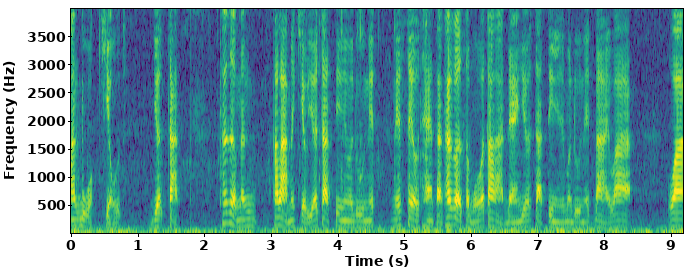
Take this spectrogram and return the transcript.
มันบวกเขียวเยอะจัด ถ้าเกิดมันตลาดมันเขียวเยอะจัดตินจะมาดู net net sell แทน แต่ถ้าเกิดสมมุติว่าตลาดแดงเยอะจัดตินจะมาดู net buy ว่าว่า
